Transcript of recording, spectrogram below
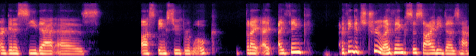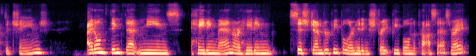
are going to see that as us being super woke. But I, I, I think, I think it's true. I think society does have to change I don't think that means hating men or hating cisgender people or hating straight people in the process, right?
